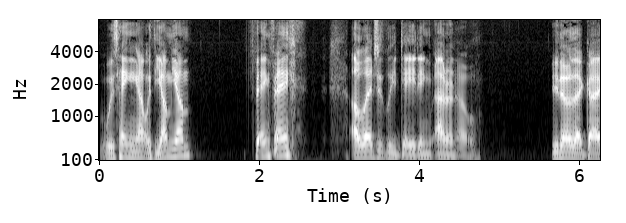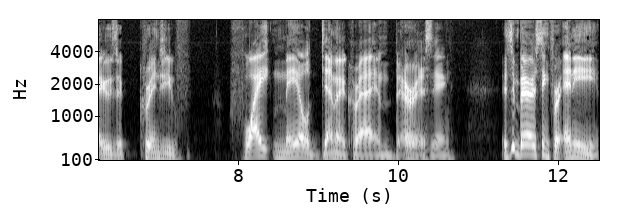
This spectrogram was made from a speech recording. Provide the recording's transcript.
was hanging out with Yum Yum, Fang Fang, allegedly dating. I don't know. You know that guy who's a cringy white male Democrat. Embarrassing. It's embarrassing for any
